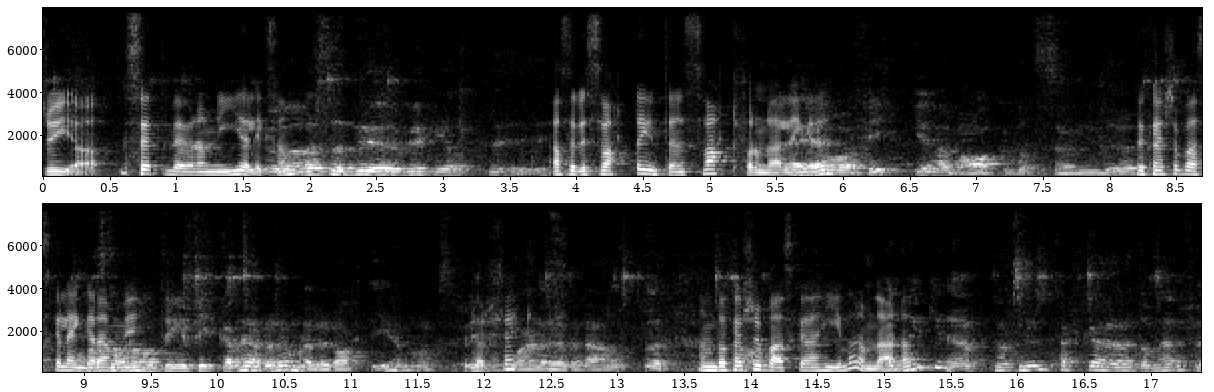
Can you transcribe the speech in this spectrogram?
du ja, sätter bredvid de nya ja, liksom. alltså det är helt... eh, Alltså det svarta är ju inte ens svart på de där längre. Och fickorna bak och gått sönder. Du kanske bara ska Om lägga dem i... någonting i fickan här då ramlar det rakt igenom också. För det Perfekt. hål överallt. Ja, men då kanske du bara ska hiva dem där Jag då. tänker det. Jag får tacka de här för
